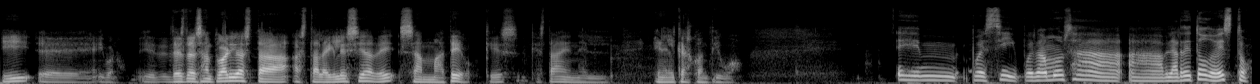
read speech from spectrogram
y, eh, y bueno, desde el santuario hasta, hasta la iglesia de San Mateo, que, es, que está en el, en el casco antiguo. Em, pues sí, pues vamos a, a hablar de todo esto.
